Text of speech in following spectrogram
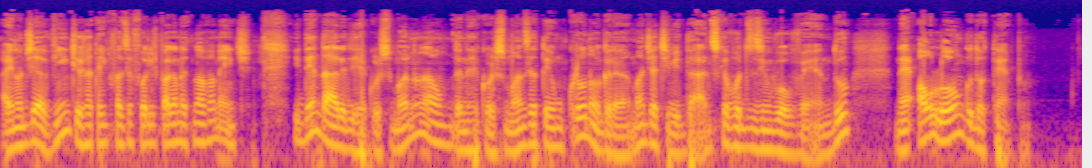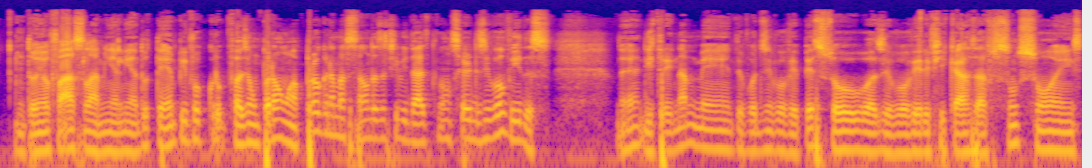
Aí no dia 20 eu já tenho que fazer folha de pagamento novamente. E dentro da área de recursos humanos, não. Dentro de recursos humanos eu tenho um cronograma de atividades que eu vou desenvolvendo né, ao longo do tempo. Então eu faço lá a minha linha do tempo e vou fazer um, uma programação das atividades que vão ser desenvolvidas né, de treinamento, eu vou desenvolver pessoas, eu vou verificar as funções,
